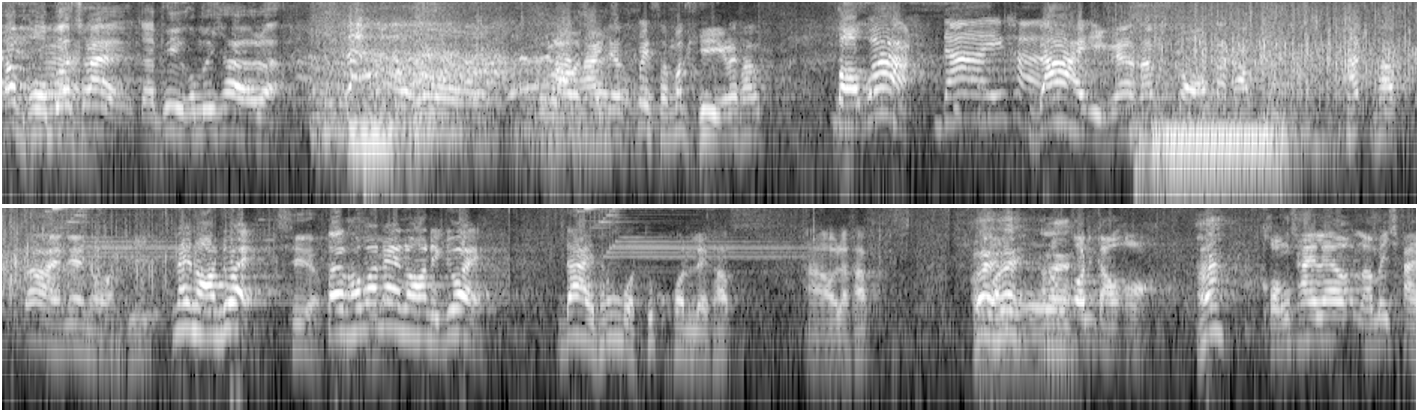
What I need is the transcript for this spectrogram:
ถ้าผมก็ใช่ แต่พี่เขาไม่ใช่แล้วแหละพวกเราไทยจะไม่สามัคคีกันแล้วครับ ตอบว่าได้ค่ะ ได้อีกแล้วครับสองนะครับ ชัดครับ ได้แน่นอนพี่ แน่นอนด้วยเชื่อเติมคำว่าแน่นอนอีกด้วย ได้ทั้งหมดทุกคนเลยครับ เอาละครับ เฮ้ยเฮ้ยอะไรก้อนเก่าออก ฮะของใช้แล้วเราไม่ใช้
